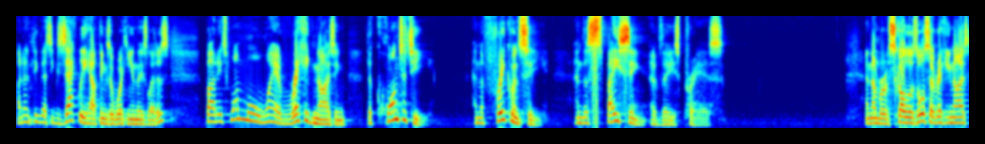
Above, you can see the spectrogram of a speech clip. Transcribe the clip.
I don't think that's exactly how things are working in these letters, but it's one more way of recognizing the quantity and the frequency and the spacing of these prayers. A number of scholars also recognize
